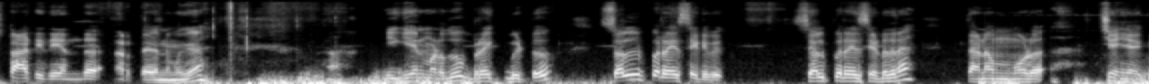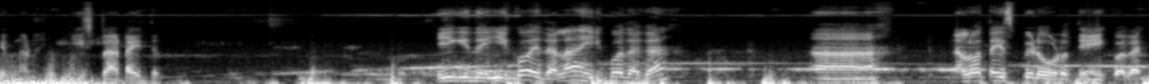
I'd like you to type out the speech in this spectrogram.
ಸ್ಟಾರ್ಟ್ ಇದೆ ಅಂತ ಅರ್ಥ ಇದೆ ನಮಗೆ. ಹಾ. ಈಗ ಏನ್ ಮಾಡೋದು? ಬ್ರೇಕ್ ಬಿಟ್ಟು ಸ್ವಲ್ಪ ರೈಸ್ ಹಿಡಿಬೇಕು. ಸ್ವಲ್ಪ ರೈಸ್ ಹಿಡಿದ್ರೆ ತಣ ಮೂಡ ಚೇಂಜ್ ಆಗಿದೆ ನೋಡ್ರಿ. ಈಗ ಸ್ಟಾರ್ಟ್ ಆಯ್ತು. ಈಗ ಇದು ಈಕೋ ಇದಲ್ಲ ಈಕೋದಾಗ ನಲ್ವತ್ತೈದು ಸ್ಪೀಡ್ ಓಡುತ್ತೆ ಈಕೋದಾಗ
